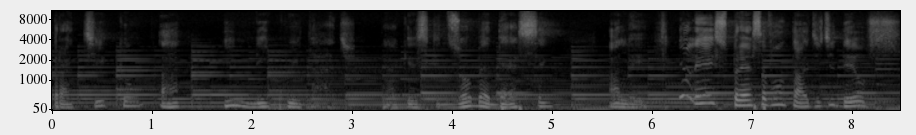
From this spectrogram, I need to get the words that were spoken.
praticam a iniquidade, é aqueles que desobedecem a lei. E a lei expressa a vontade de Deus.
